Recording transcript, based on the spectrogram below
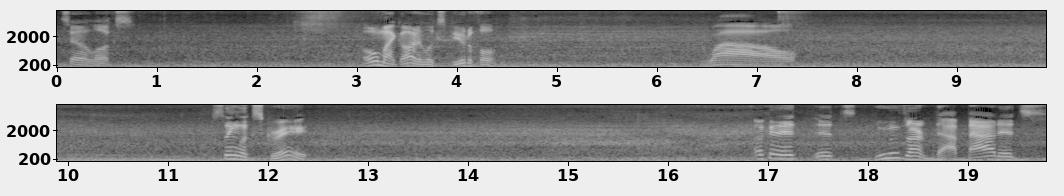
Let's see how it looks. Oh my god, it looks beautiful. Wow. This thing looks great. Okay, it, its moves aren't that bad. It's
